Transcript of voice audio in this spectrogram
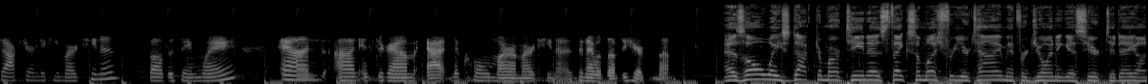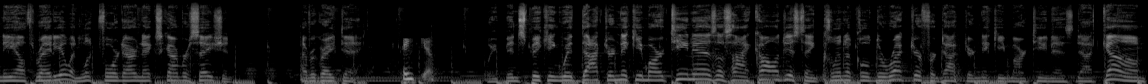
Dr. Nikki Martinez, spelled the same way and on Instagram at Nicole Mara Martinez. And I would love to hear from them. As always, Dr. Martinez, thanks so much for your time and for joining us here today on eHealth Radio and look forward to our next conversation. Have a great day. Thank you. We've been speaking with Dr. Nikki Martinez, a psychologist and clinical director for drnikkimartinez.com,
